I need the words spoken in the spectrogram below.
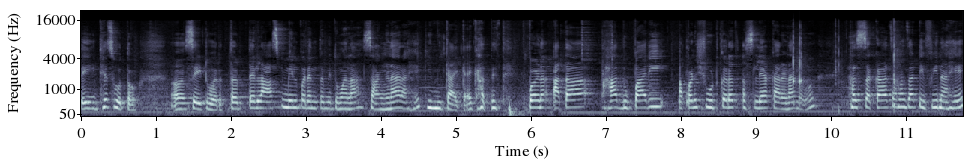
ते इथेच होतं सेटवर तर ते लास्ट मीलपर्यंत मी तुम्हाला सांगणार आहे की मी काय काय खाते ते. पण आता हा दुपारी आपण शूट करत असल्या कारणानं हा सकाळचा माझा टिफिन आहे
